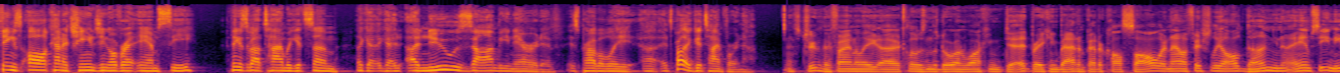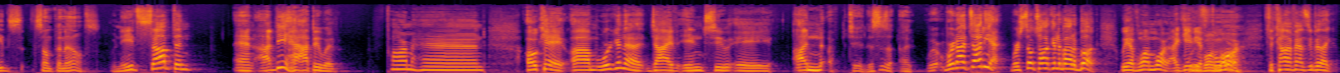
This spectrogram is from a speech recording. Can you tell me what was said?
things all kind of changing over at AMC, I think it's about time we get some like a, like a, a new zombie narrative. Is probably uh, it's probably a good time for it now. That's true. They're finally uh, closing the door on Walking Dead, Breaking Bad, and Better Call Saul are now officially all done. You know, AMC needs something else. We need something, and I'd be happy with Farmhand. Okay, um, we're gonna dive into a. Un- Dude, this is a, we're, we're not done yet. We're still talking about a book. We have one more. I gave We you four. one more. The comic fans gonna be like,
